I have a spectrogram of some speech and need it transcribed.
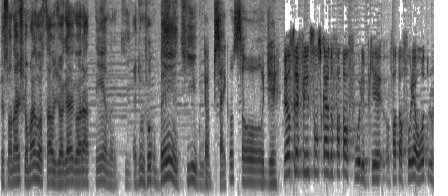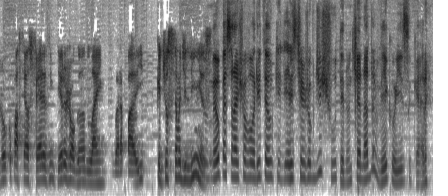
personagem que eu mais gostava de jogar é agora a Atena, que é de um jogo bem antigo. Que é o Psycho Soldier. Meus preferidos são os caras do Fatal Fury, porque o Fatal Fury é outro jogo que eu passei as férias inteiras jogando lá em Guarapari, porque tinha um sistema de linhas. O meu personagem favorito é o que eles tinham um jogo de shooter, não tinha nada a ver com isso, cara.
